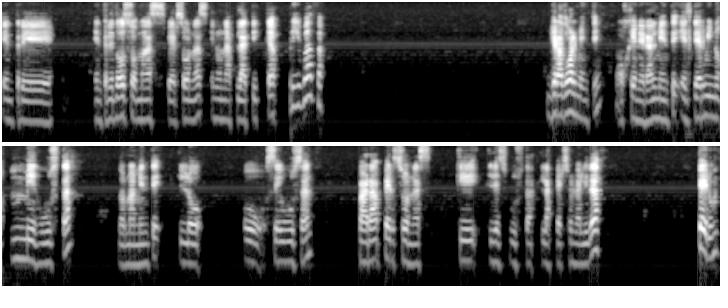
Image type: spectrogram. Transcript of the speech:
entre, entre dos o más personas en una plática privada. Gradualmente o generalmente el término me gusta normalmente lo o se usan para personas que les gusta la personalidad. Pero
